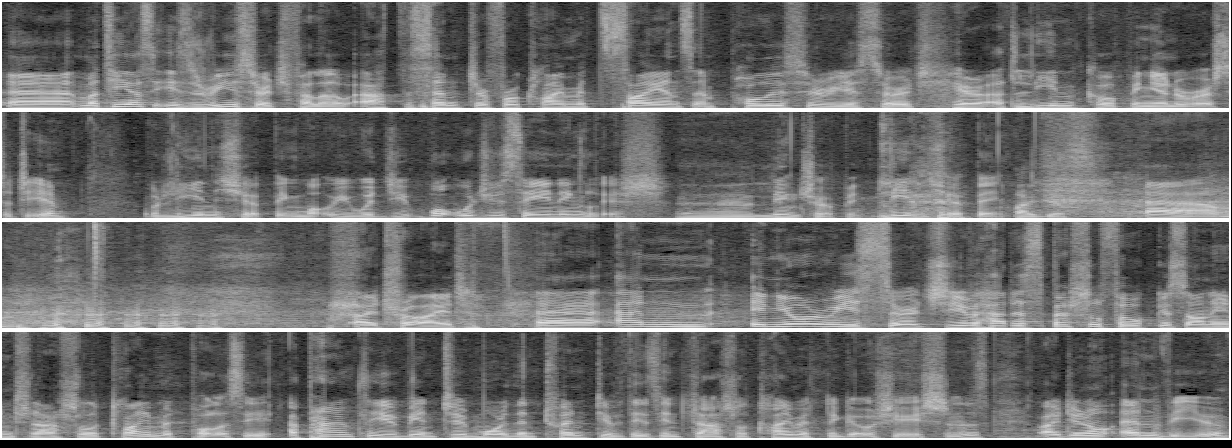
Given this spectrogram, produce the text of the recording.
Uh, Mathias is research fellow at the Center for Climate Science and Policy Research here at Linköping University, or Linköping. What would you, what would you say in English? Uh, Linköping. Linköping. I guess. Um, I tried. Uh, and in your research, you've had a special focus on international climate policy. Apparently, you've been to more than 20 of these international climate negotiations. I do not envy you.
